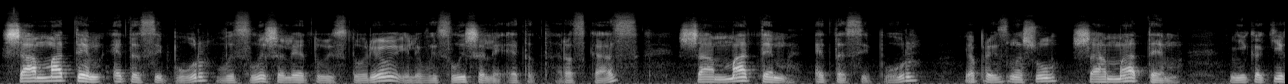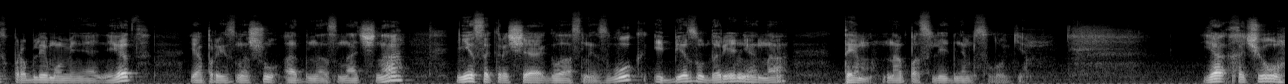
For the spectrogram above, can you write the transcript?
Шаматем это сипур, вы слышали эту историю или вы слышали этот рассказ. Шаматем это сипур, я произношу шаматем, никаких проблем у меня нет, я произношу однозначно, не сокращая гласный звук и без ударения на тем на последнем слоге. Я хочу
